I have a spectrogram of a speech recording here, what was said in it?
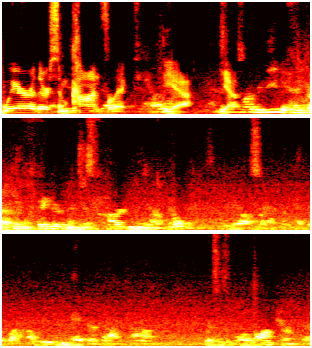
Where there's some conflict. Yeah. So Yeah. That's why we need to think, I think, bigger than just hardening our buildings. We also have to think about how we remake our downtown, which is a more long-term thing,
